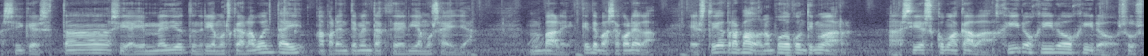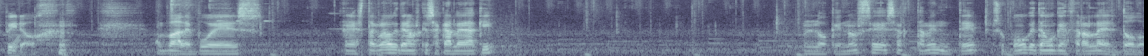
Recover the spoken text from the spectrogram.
Así que está... Sí, ahí en medio tendríamos que dar la vuelta y aparentemente accederíamos a ella. Vale, ¿qué te pasa, colega? Estoy atrapado, no puedo continuar. Así es como acaba. Giro, giro, giro. Suspiro. vale, pues... Está claro que tenemos que sacarle de aquí. Lo que no sé exactamente... Supongo que tengo que encerrarle del todo.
